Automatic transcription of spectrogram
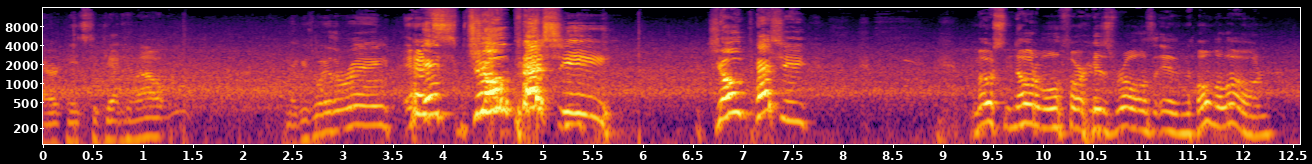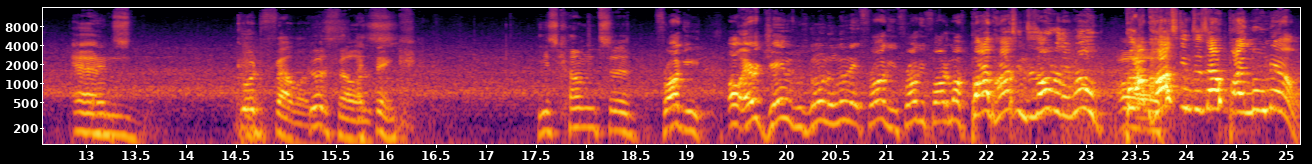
Eric needs to get him out. Make his way to the ring. It's, Joe Pesci! Joe Pesci. Most notable for his roles in Home Alone and And Goodfellas. Goodfellas. I think. he's come to Froggy. Oh, Eric James was going to eliminate Froggy. Froggy fought him off. Bob Hoskins is over the rope. Oh. Bob Hoskins is out by Lunel.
